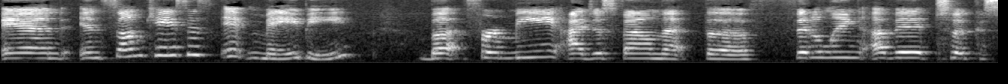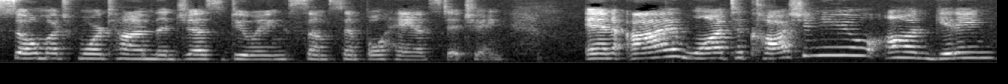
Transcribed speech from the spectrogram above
And in some cases, it may be. But for me, I just found that the fiddling of it took so much more time than just doing some simple hand stitching. And I want to caution you on getting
